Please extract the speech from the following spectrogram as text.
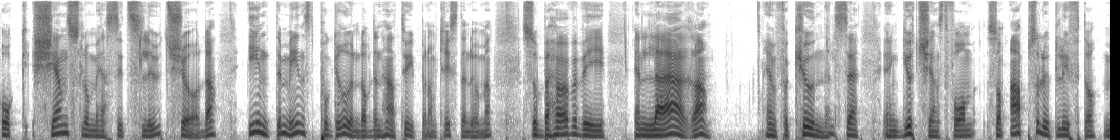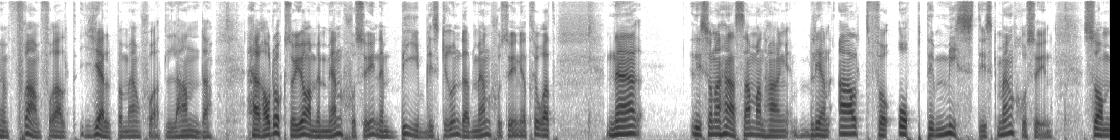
och känslomässigt slutkörda. Inte minst på grund av den här typen av kristendomen så behöver vi en lära en förkunnelse, en gudstjänstform som absolut lyfter men framförallt hjälper människor att landa. Här har det också att göra med människosyn, en bibliskt grundad människosyn. Jag tror att när i sådana här sammanhang blir en alltför optimistisk människosyn. Som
